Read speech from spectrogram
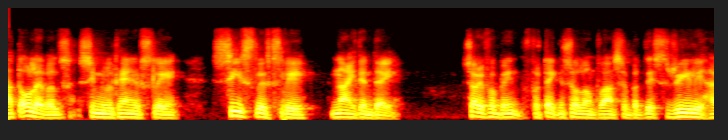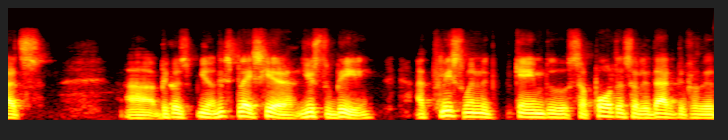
at all levels simultaneously, ceaselessly, night and day. Sorry for being for taking so long to answer, but this really hurts uh, because you know this place here used to be, at least when it came to support and solidarity for the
